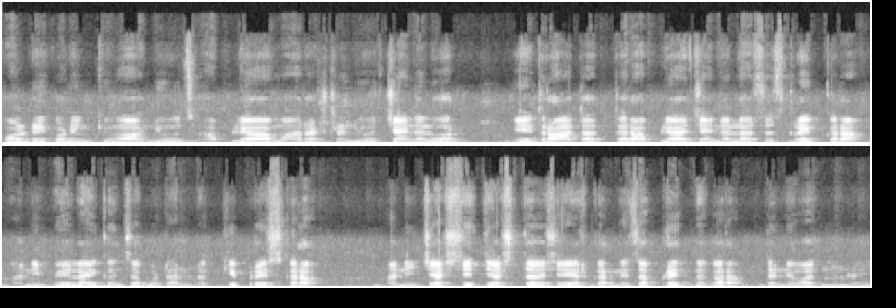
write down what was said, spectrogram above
कॉल रेकॉर्डिंग किंवा न्यूज आपल्या महाराष्ट्र न्यूज चॅनलवर येत राहतात तर आपल्या चॅनलला सबस्क्राईब करा आणि बेल आयकनचं बटन नक्की प्रेस करा. आणि जास्तीत जास्त शेअर करण्याचा प्रयत्न करा. धन्यवाद मंडळी.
